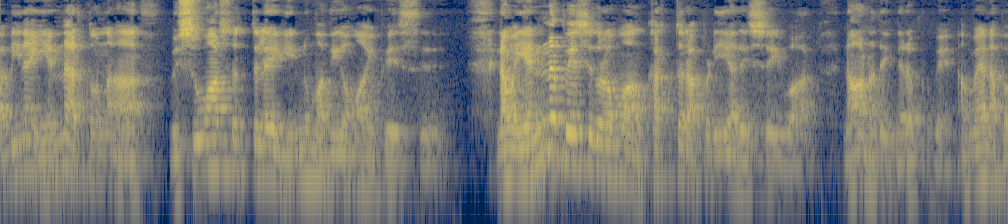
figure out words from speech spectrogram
அப்படின்னா என்ன அர்த்தம்னா விசுவாசத்துல இன்னும் அதிகமாய் பேசு. நம்ம என்ன பேசுகிறோமோ கர்த்தர் அப்படியே அதை செய்வார். நான் அதை நிரப்புவேன். அவன் அப்ப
